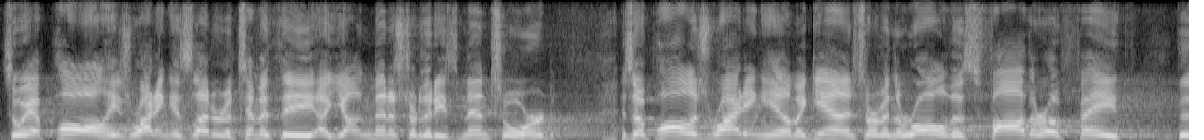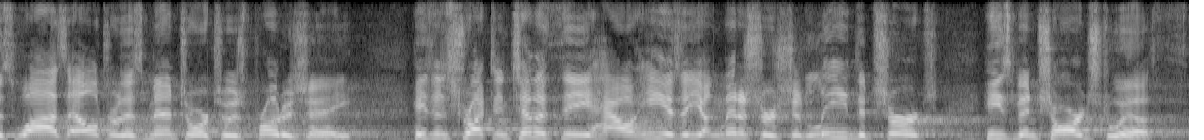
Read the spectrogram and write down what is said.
So we have Paul, he's writing his letter to Timothy, a young minister that he's mentored. And so Paul is writing him again, sort of in the role of this father of faith, this wise elder, this mentor to his protege. He's instructing Timothy how he, as a young minister, should lead the church he's been charged with.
